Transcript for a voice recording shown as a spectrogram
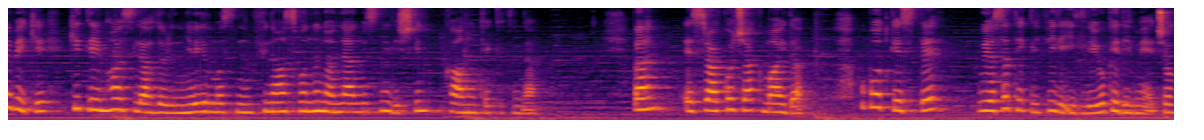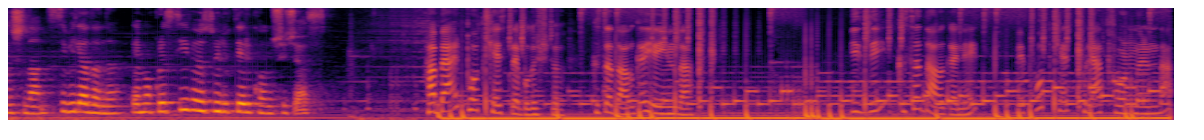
Tabii ki kitle imha silahlarının yayılmasının finansmanının önlenmesine ilişkin kanun teklifinden. Ben Esra Koçak Mayda. Bu podcast'te bu yasa teklifiyle ilgili yok edilmeye çalışılan sivil alanı, demokrasi ve özgürlükleri konuşacağız. Haber podcastle buluştu. Kısa Dalga yayında. Bizi Kısa Dalga Net ve podcast platformlarından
